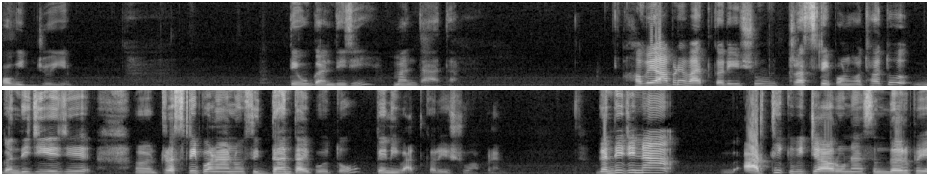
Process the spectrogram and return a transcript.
હોવી જ જોઈએ. તેવું ગાંધીજી માનતા હતા. હવે આપણે વાત કરીશું ટ્રસ્ટીપણું, અથવા તો ગાંધીજીએ જે ટ્રસ્ટીપણાનો સિદ્ધાંત આપ્યો હતો, તેની વાત કરીશું આપણે. ગાંધીજીના આર્થિક વિચારોના સંદર્ભે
